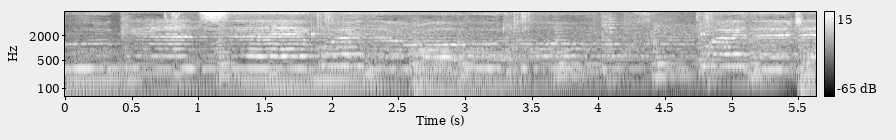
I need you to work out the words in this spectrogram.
Who can say?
